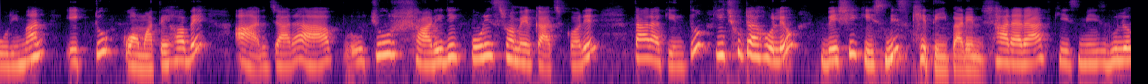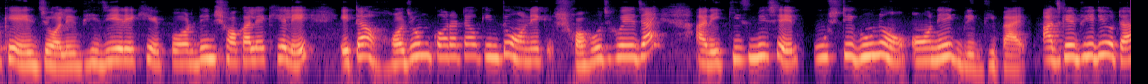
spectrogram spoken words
পরিমাণ একটু কমাতে হবে। আর যারা প্রচুর শারীরিক পরিশ্রমের কাজ করেন তারা কিন্তু কিছুটা হলেও বেশি কিশমিশ খেতেই পারেন। সারা রাত কিশমিশগুলোকে জলে ভিজিয়ে রেখে পরদিন সকালে খেলে এটা হজম করাটাও কিন্তু অনেক সহজ হয়ে যায় আর এই কিশমিশের পুষ্টিগুণও অনেক বৃদ্ধি পায়। আজকের ভিডিওটা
